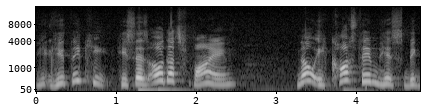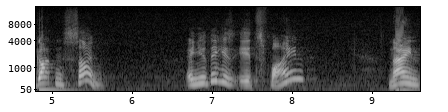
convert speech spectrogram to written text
you, think he, he says, oh, that's fine. No, it cost him his begotten son. And you think it's fine? 9,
